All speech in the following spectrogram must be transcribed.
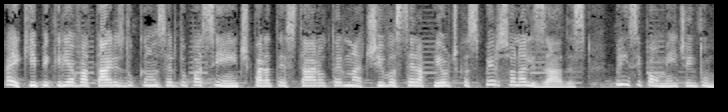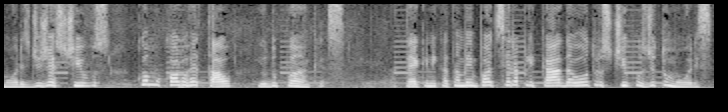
a equipe cria avatares do câncer do paciente para testar alternativas terapêuticas personalizadas, principalmente em tumores digestivos, como o colo retal e o do pâncreas. A técnica também pode ser aplicada a outros tipos de tumores,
